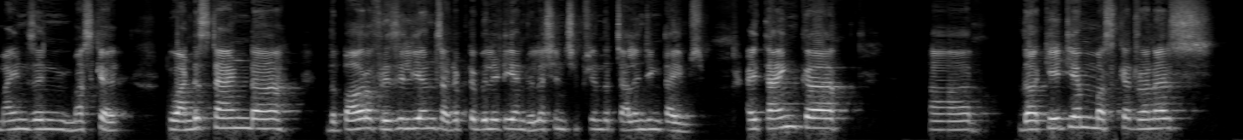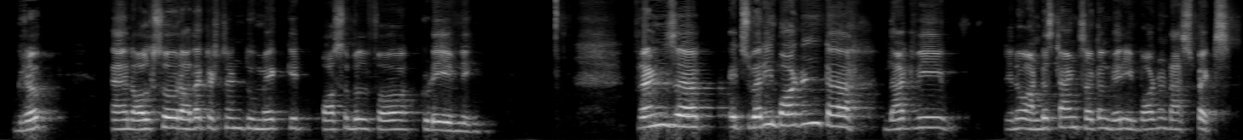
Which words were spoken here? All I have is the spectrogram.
minds in Muscat to understand uh, the power of resilience, adaptability, and relationships in the challenging times. I thank uh, uh, the KTM Muscat Runners group and also Radhakrishnan to make it possible for today evening. Friends, uh, it's very important uh, that we, you know, understand certain very important aspects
